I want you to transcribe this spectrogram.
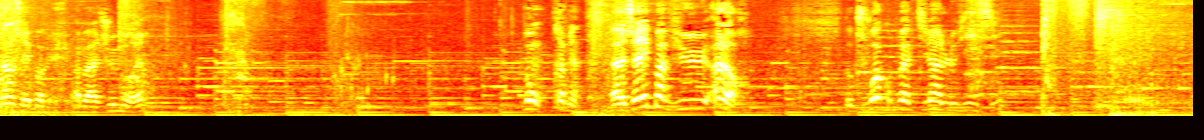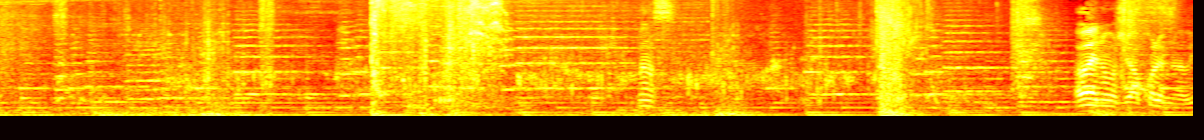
Non, j'avais pas vu. Ah bah, je vais mourir. Bon, très bien. Euh, j'avais pas vu. Alors. Donc, je vois qu'on peut activer un levier ici. Mince. Ouais, non, j'ai un problème là, oui.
